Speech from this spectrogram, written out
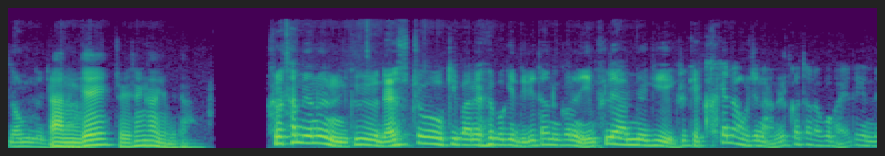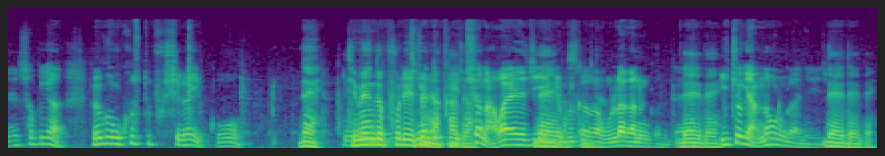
너무 느리다. 게 저희 생각입니다. 그렇다면은 그 내수 쪽 기반의 회복이 느리다는 거는 인플레 압력이 그렇게 크게 나오지는 않을 거다라고 봐야 되겠네. 소비가 결국은 cost push가 있고 네. demand pull이 좀 demand pull이 약하죠. 튀어나와야지 네, 맞습니다. 물가가 올라가는 건데 네, 네. 이쪽이 안 나오는 거 아니에요? 네, 네, 네.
